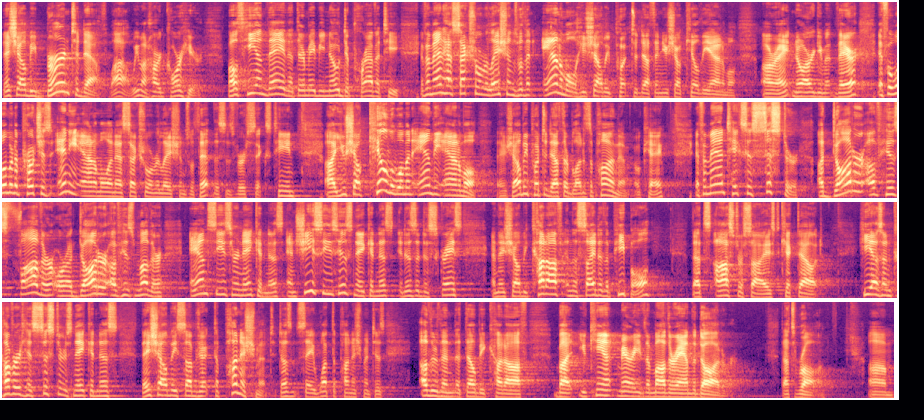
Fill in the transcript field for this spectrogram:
They shall be burned to death. Wow, we went hardcore here both he and they, that there may be no depravity. If a man has sexual relations with an animal, he shall be put to death, and you shall kill the animal. All right, no argument there. If a woman approaches any animal and has sexual relations with it, this is verse 16, uh, you shall kill the woman and the animal. They shall be put to death, their blood is upon them. Okay. If a man takes his sister, a daughter of his father or a daughter of his mother, and sees her nakedness, and she sees his nakedness, it is a disgrace, and they shall be cut off in the sight of the people. That's ostracized, kicked out. He has uncovered his sister's nakedness, they shall be subject to punishment. It doesn't say what the punishment is, other than that they'll be cut off, but you can't marry the mother and the daughter. That's wrong. Um,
